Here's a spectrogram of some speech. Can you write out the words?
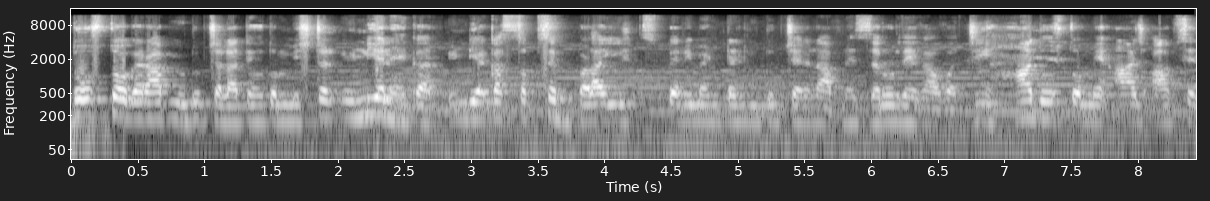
दोस्तों, अगर आप YouTube चलाते हो तो मिस्टर इंडियन हैकर इंडिया का सबसे बड़ा एक्सपेरिमेंटल YouTube चैनल आपने ज़रूर देखा होगा। जी हाँ दोस्तों, मैं आज आपसे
